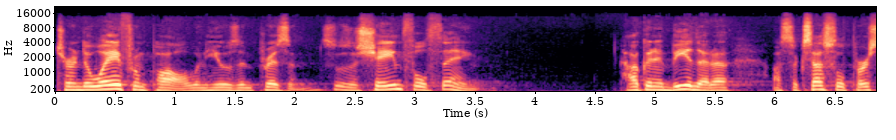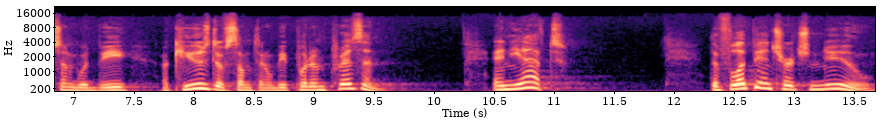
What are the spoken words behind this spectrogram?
turned away from Paul when he was in prison. This was a shameful thing. How can it be that a, a successful person would be accused of something, would be put in prison? And yet, the Philippian church knew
